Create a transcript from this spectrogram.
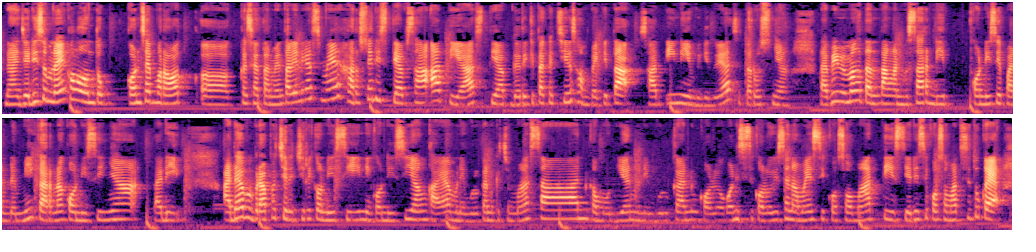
Nah, jadi sebenarnya kalau untuk konsep merawat uh, kesehatan mental ini kan sebenarnya harusnya di setiap saat ya, setiap dari kita kecil sampai kita saat ini begitu ya, seterusnya. Tapi memang tantangan besar di kondisi pandemi karena kondisinya tadi ada beberapa ciri-ciri kondisi ini, kondisi yang kayak menimbulkan kecemasan, kemudian menimbulkan kondisi psikologisnya namanya psikosomatis. Jadi psikosomatis itu kayak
